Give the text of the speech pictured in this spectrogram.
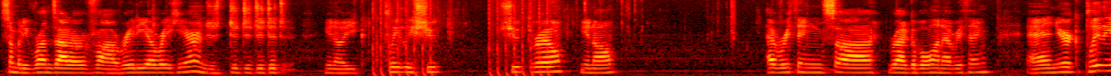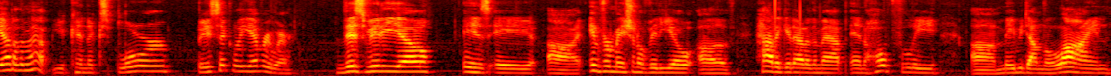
Somebody runs out of uh, radio right here and just, you know, you completely shoot, shoot through. You know, everything's uh, raggable and everything, and you're completely out of the map. You can explore basically everywhere. This video is a uh, informational video of how to get out of the map, and hopefully, uh, maybe down the line,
